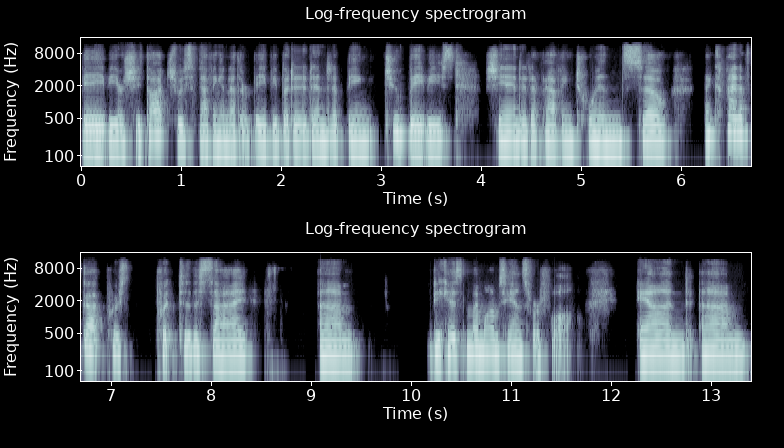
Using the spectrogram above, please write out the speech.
baby, or she thought she was having another baby, but it ended up being two babies. She ended up having twins, so I kind of got put to the side um, because my mom's hands were full, and um,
